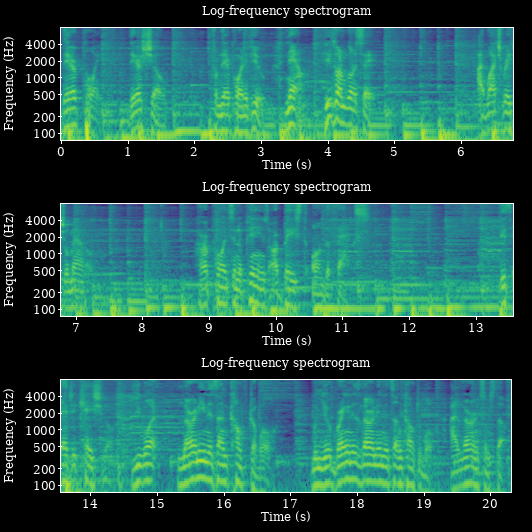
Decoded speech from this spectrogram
their point, their show, from their point of view. Now, here's what I'm going to say. I watch Rachel Maddow. Her points and opinions are based on the facts. It's educational. You want learning is uncomfortable. When your brain is learning, it's uncomfortable. I learned some stuff.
